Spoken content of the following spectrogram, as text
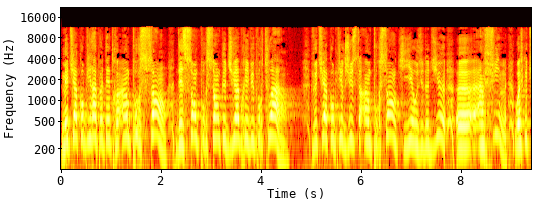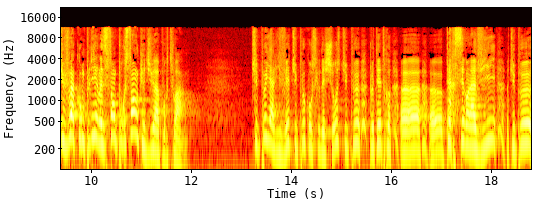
mais tu accompliras peut-être 1% des 100% que Dieu a prévu pour toi. Veux-tu accomplir juste 1% qui est aux yeux de Dieu euh, infime? Ou est-ce que tu veux accomplir les 100% que Dieu a pour toi? Tu peux y arriver, tu peux construire des choses, tu peux peut-être euh, euh, percer dans la vie, tu peux,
